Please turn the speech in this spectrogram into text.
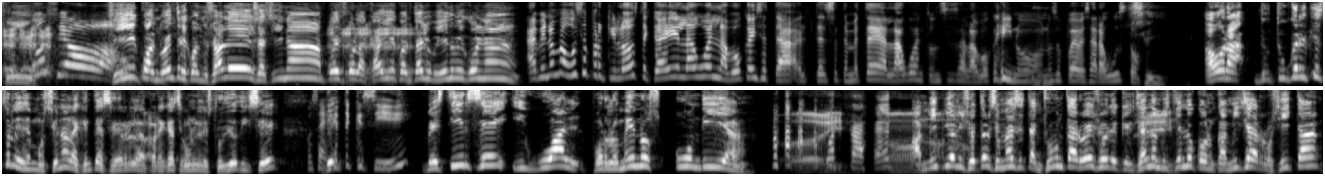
Sí. ¡Sucio! Sí, cuando entres, cuando sales, así, na, pues por la calle, cuando está lloviendo, viejona. A mí no me gusta porque luego te cae el agua en la boca y se te, te- se te mete al agua entonces a la boca y no, no se puede besar a gusto. Sí. Ahora, ¿tú, crees que esto les emociona a la gente hacer a la pareja según el estudio? Dice. Pues hay gente que sí. Vestirse igual, por lo menos un día. A mí, Pio Lizotero, se me hace tan chúntaro eso de que se andan vistiendo con camisa rosita,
